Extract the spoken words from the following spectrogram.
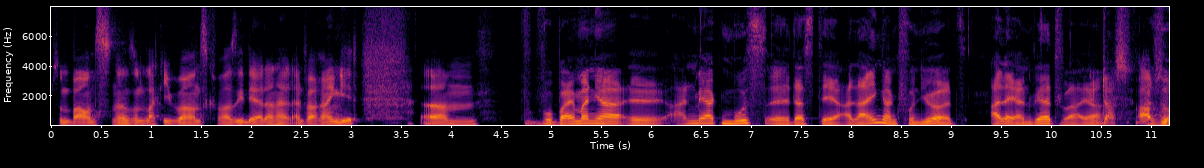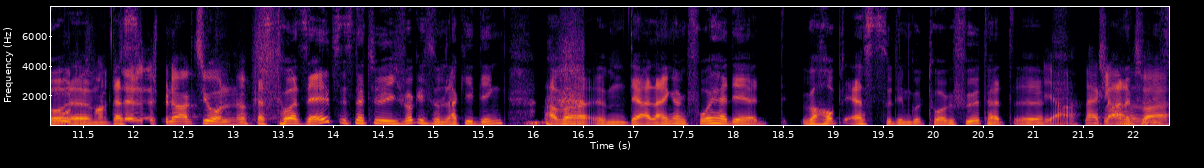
so, ein Bounce, ne? so ein Lucky Bounce quasi, der dann halt einfach reingeht. Ähm, Wobei man ja äh, anmerken muss, äh, dass der Alleingang von Jörg aller Ehren wert war, ja. Das absolut. Also, ähm, das, sehr, sehr schöne Aktion, ne? Das Tor selbst ist natürlich wirklich so ein lucky Ding, aber ähm, der Alleingang vorher, der überhaupt erst zu dem Tor geführt hat, äh, ja, na klar, war das war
